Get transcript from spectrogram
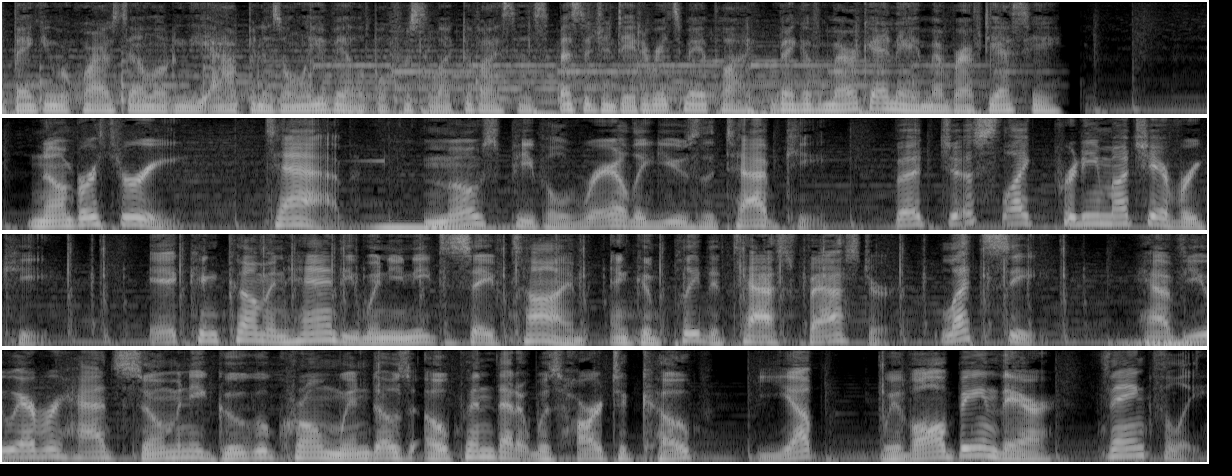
banking requires downloading the app and is only available for select devices. Message and data rates may apply. Bank of America and a member FDIC. Number 3. Tab. Most people rarely use the Tab key, but just like pretty much every key, it can come in handy when you need to save time and complete a task faster. Let's see. Have you ever had so many Google Chrome windows open that it was hard to cope? Yup, we've all been there. Thankfully,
